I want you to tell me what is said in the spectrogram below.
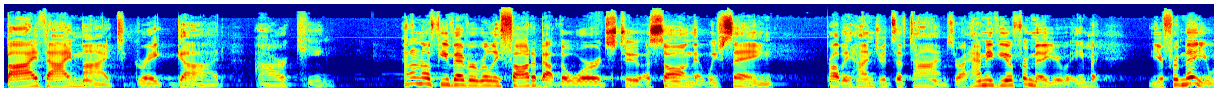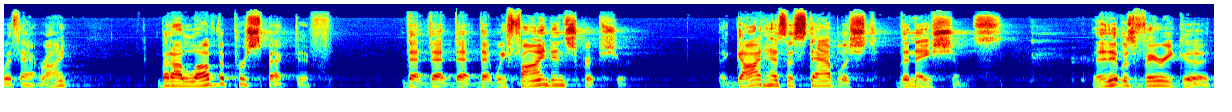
by thy might, great God, our King. I don't know if you've ever really thought about the words to a song that we've sang probably hundreds of times, right? How many of you are familiar with anybody? You're familiar with that, right? But I love the perspective that, that, that, that we find in Scripture that God has established the nations. And it was very good.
